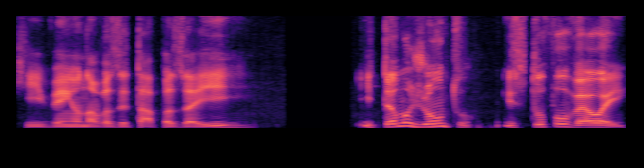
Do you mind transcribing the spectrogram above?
Que venham novas etapas aí. E tamo junto, estufa o véu aí.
